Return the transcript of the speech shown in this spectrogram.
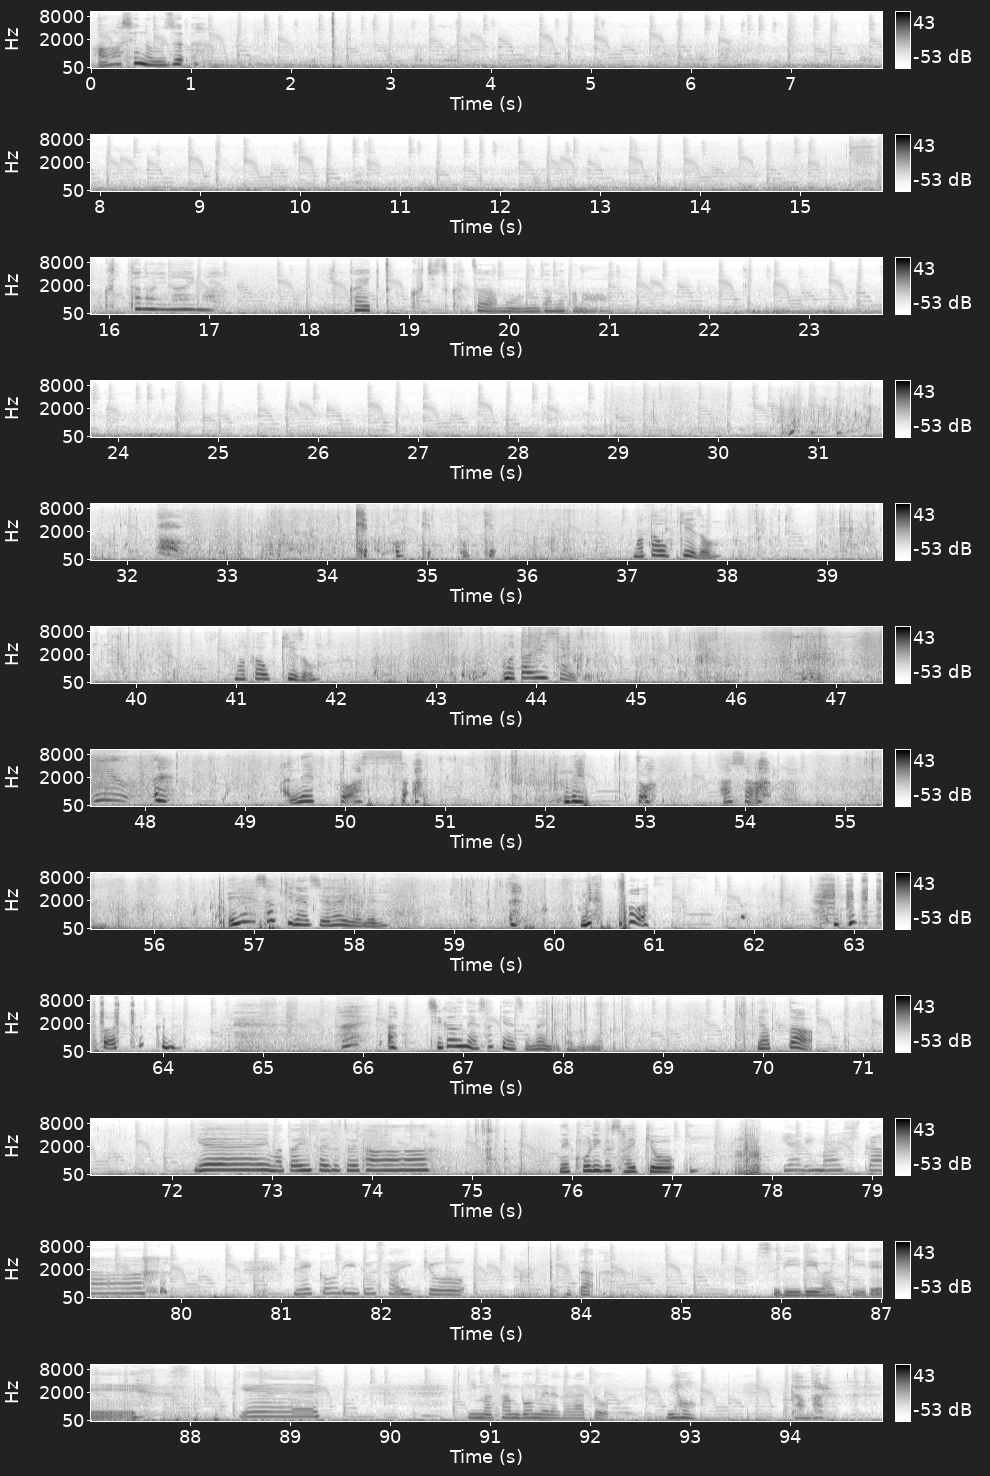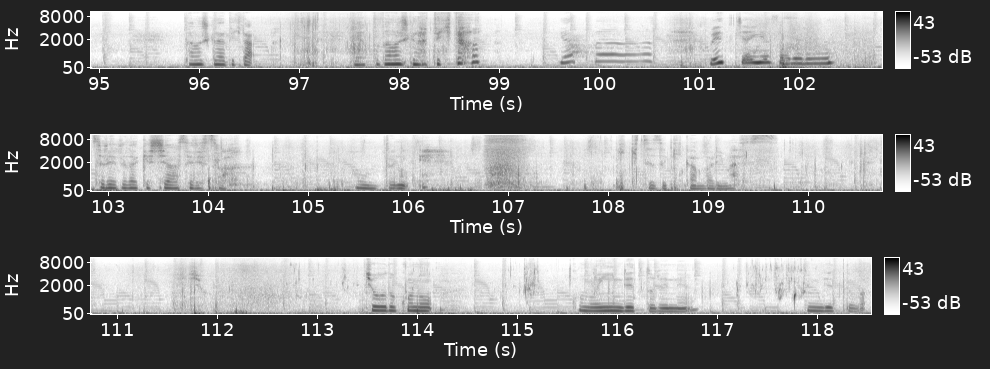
合わせんのむず。食ったのにな今。一回口使ったらもうダメかな。また大きいぞ。また大きいぞ。またいいサイズ。あネット朝。ネット朝。えー、さっきのやつじゃないよね。ネットはネッ違うね。さっきのやつじゃないの多分ね。やった。イエーイ。またいいサイズ釣れた。猫リグ最強。やりました。猫リグ最強。また。3D 脇です。イエーイ。今3本目だからあと2本。頑張る。楽しくなってきた。やっと楽しくなってきた。やっためっちゃ癒される。釣れるだけ幸せですわ。本当に。引き続き頑張ります。ちょうどこのこのインレットでねインレットが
